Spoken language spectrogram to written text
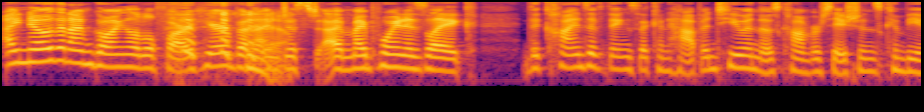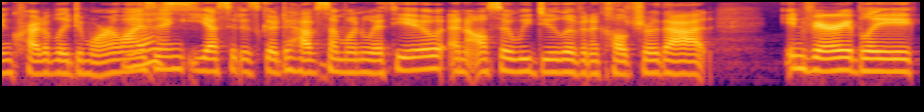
I know that I'm going a little far here, but I'm just, I, my point is like, the kinds of things that can happen to you in those conversations can be incredibly demoralizing. Yes. yes, it is good to have someone with you. And also, we do live in a culture that invariably,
